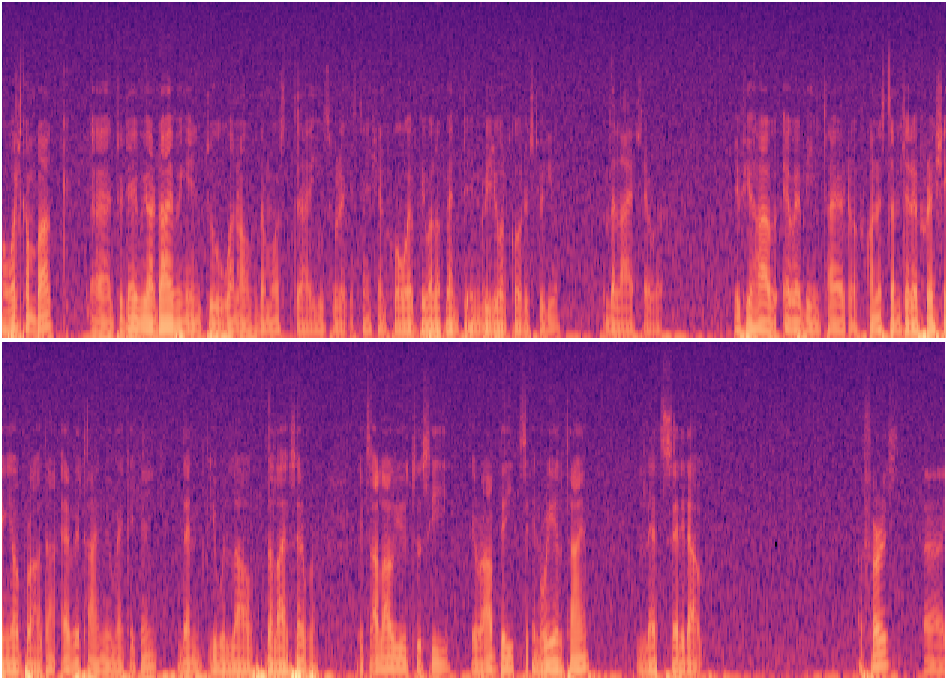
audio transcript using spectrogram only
welcome back. Uh, today we are diving into one of the most uh, useful extension for web development in Visual Code Studio the live server. If you have ever been tired of constantly refreshing your browser every time you make a change then you will love the live server. It allows you to see your updates in real time. Let's set it up. Uh, first uh,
